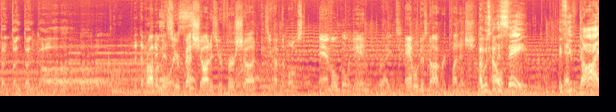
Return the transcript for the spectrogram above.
Dun dun dun dun. The problem is your best shot is your first shot because you have the most ammo going in. Right. Ammo does not replenish. I was gonna say, if Yeah. you die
